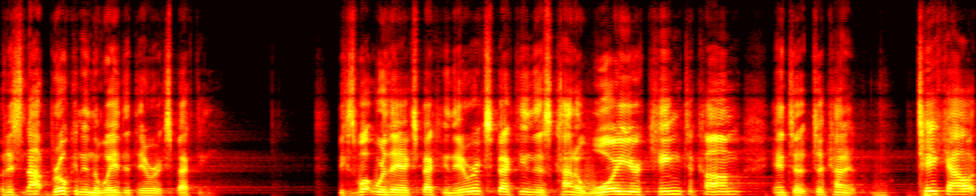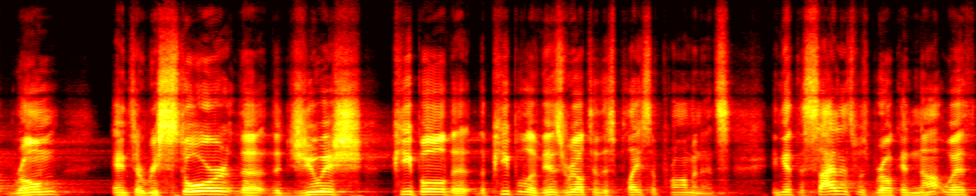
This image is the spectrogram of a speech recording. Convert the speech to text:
But it's not broken in the way that they were expecting. Because what were they expecting? They were expecting this kind of warrior king to come and to, to kind of take out Rome and to restore the, the Jewish people, the, the people of Israel, to this place of prominence. And yet the silence was broken not with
